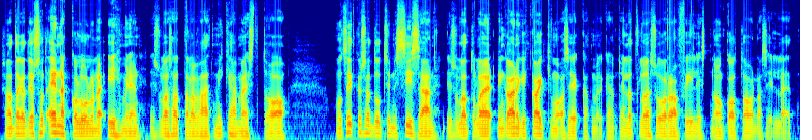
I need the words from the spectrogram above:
sanotaanko, että jos olet ennakkoluuloinen ihminen, niin sulla saattaa olla vähän, että mikä meistä tuo on. Mutta sitten kun sä tulet sinne sisään, niin sulla tulee, niin ainakin kaikki mun asiakkaat melkein, niillä tulee suoraan fiilis, että ne on kotona silleen, että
